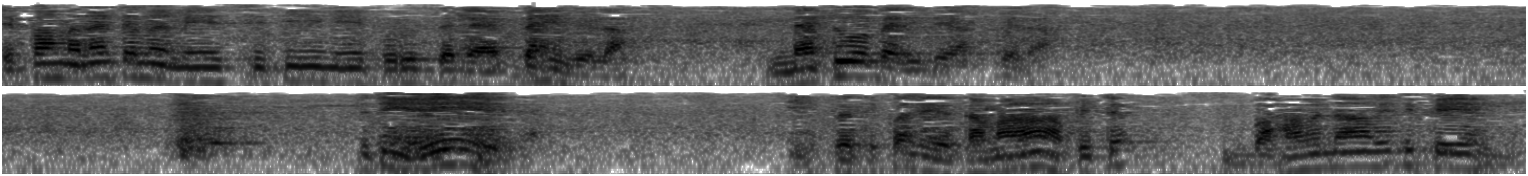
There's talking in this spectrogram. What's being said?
එපමණටම මේ සිටීමේ පුරුද්දට ඇබ්බැහි වෙලා නැතුව බැරි දෙයක් වෙලා ඉතින් ඒ ඒ ප්‍රතිඵලය තමයි අපිට භාවනාවේදී පේන්නේ.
